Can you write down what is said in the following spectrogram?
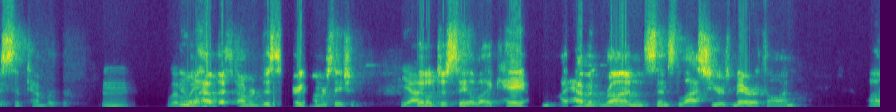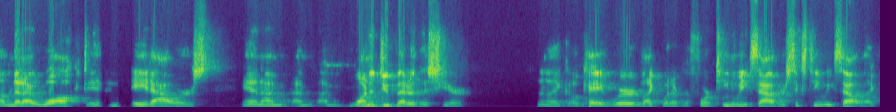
September. Mm, and we'll have this, conver- this great conversation. Yeah. That'll just say like, Hey, I haven't run since last year's marathon um, that I walked in eight hours and I'm, I'm, I want to do better this year. And like, okay, we're like whatever, 14 weeks out or 16 weeks out. Like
